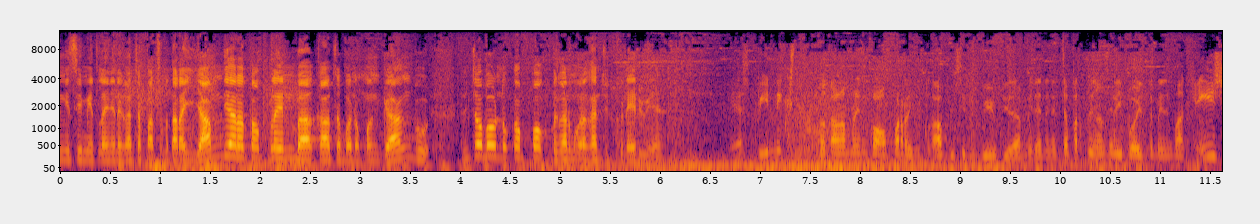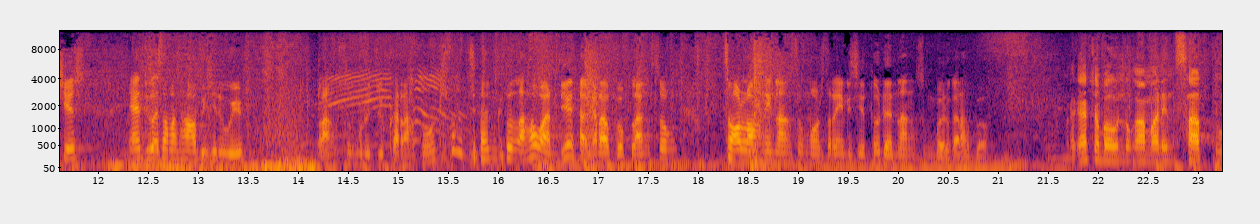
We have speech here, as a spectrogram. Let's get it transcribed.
mengisi mid lane-nya dengan cepat. Sementara Yam di area top lane bakal coba untuk mengganggu. Mencoba untuk kepok dengan menggunakan Jutku Nedu-nya. Yes, Phoenix bakal nemenin cover di situ abisin wave di dalam dengan cepat dengan Silly Boy ditemenin sama Cassius yang juga sama-sama abisin wave langsung menuju ke arah monster jungle lawan dia nggak ke arah buff langsung colongin langsung monsternya di situ dan langsung baru ke arah buff. Ya, mereka coba untuk ngamanin satu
